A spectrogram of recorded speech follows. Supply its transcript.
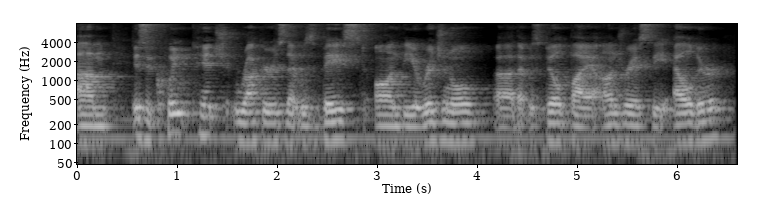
um, is a quint pitch Ruckers that was based on the original uh, that was built by Andreas the Elder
